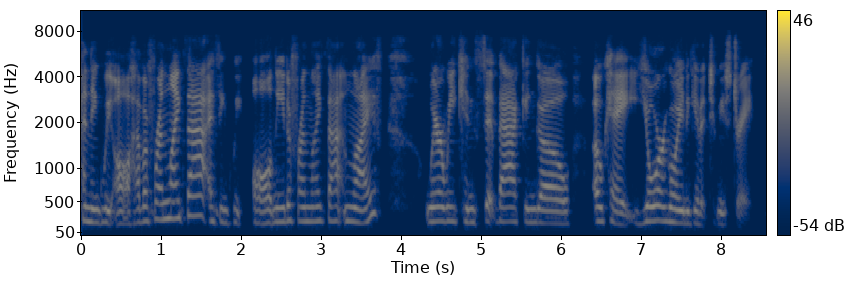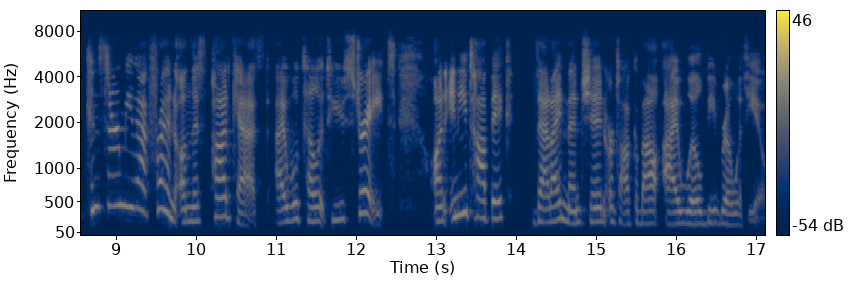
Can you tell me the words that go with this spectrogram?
I think we all have a friend like that. I think we all need a friend like that in life where we can sit back and go, okay, you're going to give it to me straight. Consider me that friend on this podcast. I will tell it to you straight. On any topic that I mention or talk about, I will be real with you.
